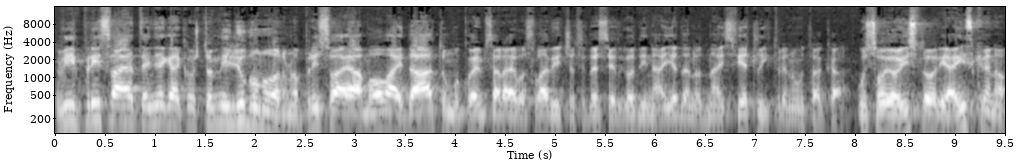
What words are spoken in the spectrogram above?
vi prisvajate njega kao što mi ljubomorno prisvajamo ovaj datum u kojem Sarajevo slavi 40 godina, jedan od najsvjetlijih trenutaka u svojoj istoriji, a iskreno,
